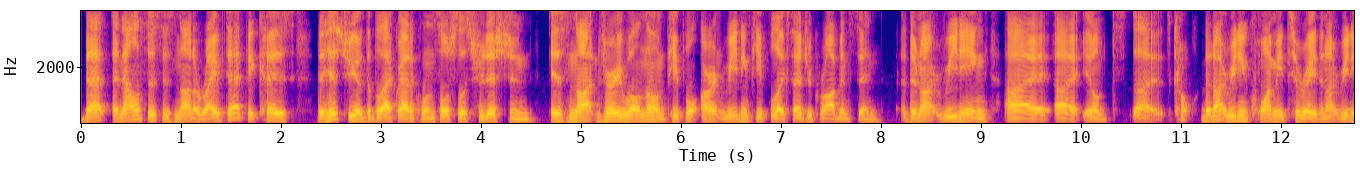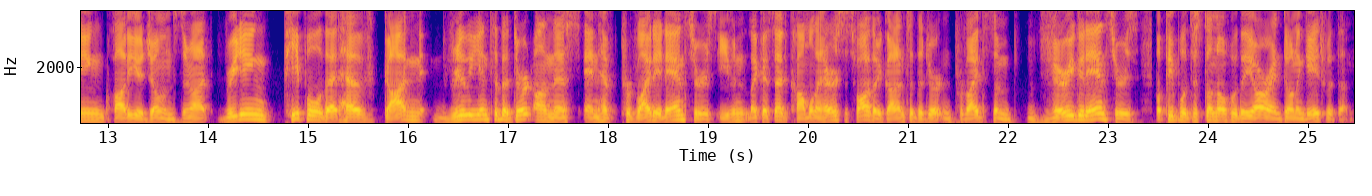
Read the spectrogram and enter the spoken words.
that analysis is not arrived at because the history of the Black radical and socialist tradition is not very well known. People aren't reading people like Cedric Robinson. They're not reading, uh, uh, you know, uh, they're not reading Kwame Ture. They're not reading Claudia Jones. They're not reading people that have gotten really into the dirt on this and have provided answers. Even like I said, Kamala Harris's father got into the dirt and provided some very good answers, but people just don't know who they are and don't engage with them.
